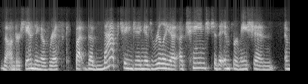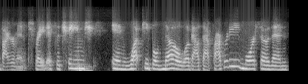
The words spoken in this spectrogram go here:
the understanding of risk. But the map changing is really a, a change to the information environment, right? It's a change in what people know about that property more so than,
